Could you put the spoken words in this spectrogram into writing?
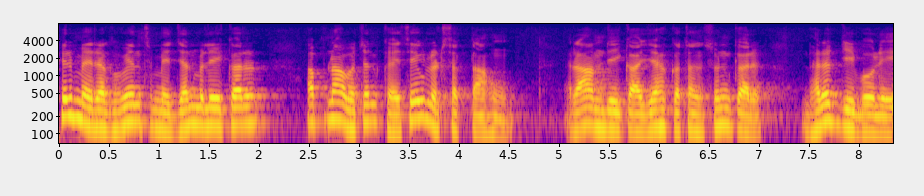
फिर मैं रघुवंश में जन्म लेकर अपना वचन कैसे उलट सकता हूँ? राम जी का यह कथन सुनकर भरत जी बोले,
